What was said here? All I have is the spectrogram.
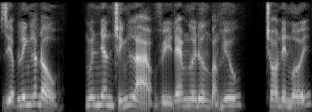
Diệp Linh lắc đầu, nguyên nhân chính là vì đem ngươi đương bằng hữu, cho nên mới.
